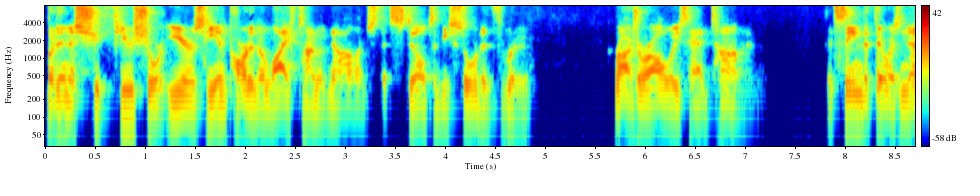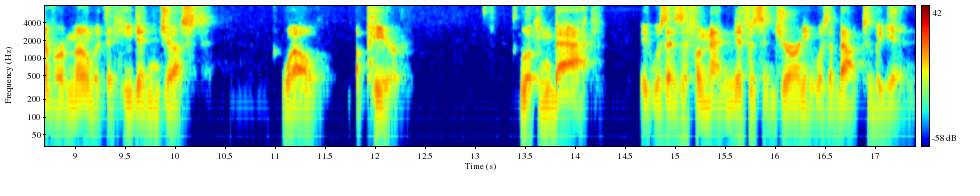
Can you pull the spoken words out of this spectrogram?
But in a sh- few short years, he imparted a lifetime of knowledge that's still to be sorted through. Roger always had time. It seemed that there was never a moment that he didn't just, well, appear. Looking back, it was as if a magnificent journey was about to begin,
